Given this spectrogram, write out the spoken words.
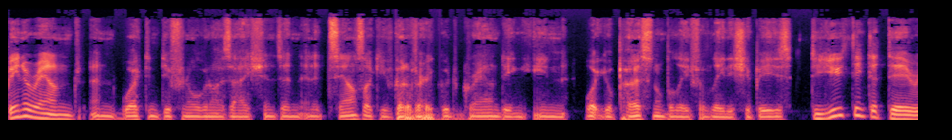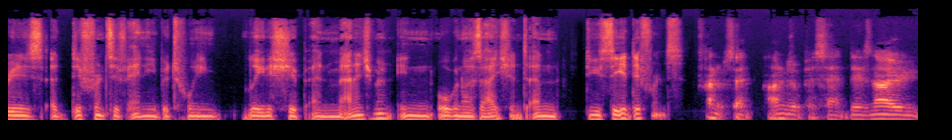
been around and worked in different organizations, and, and it sounds like you've got a very good grounding in what your personal belief of leadership is. Do you think that there is a difference, if any, between leadership and management in organizations? And do you see a difference? Hundred percent, hundred percent. There's no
